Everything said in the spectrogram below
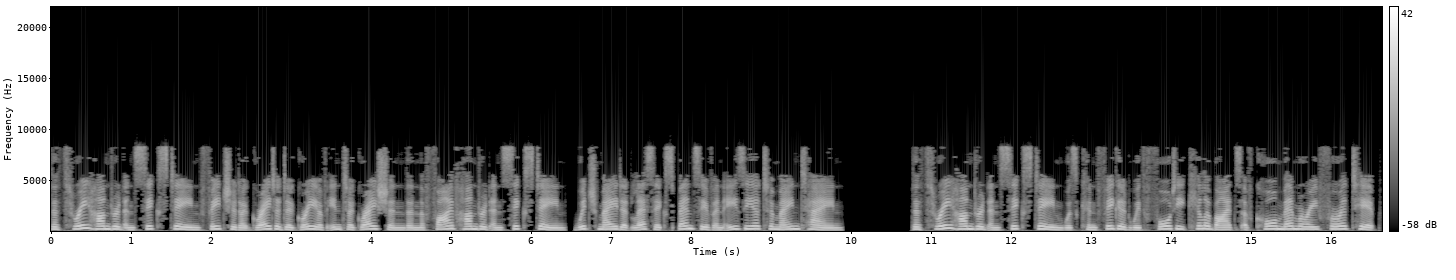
The 316 featured a greater degree of integration than the 516, which made it less expensive and easier to maintain. The 316 was configured with 40 kilobytes of core memory for a tip.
